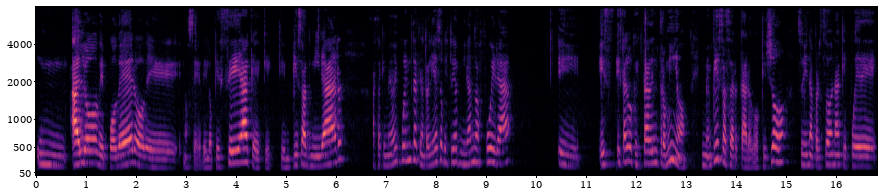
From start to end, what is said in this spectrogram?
un halo de poder o de, no sé, de lo que sea que, empiezo a admirar hasta que me doy cuenta que en realidad eso que estoy admirando afuera eh, es, es, algo que está dentro mío y me empiezo a hacer cargo, que yo soy una persona que puede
